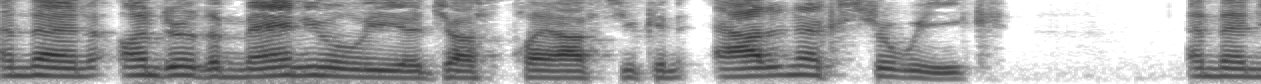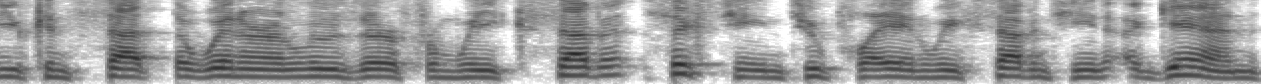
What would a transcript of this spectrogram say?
and then under the manually adjust playoffs you can add an extra week and then you can set the winner and loser from week 7 16 to play in week 17 again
